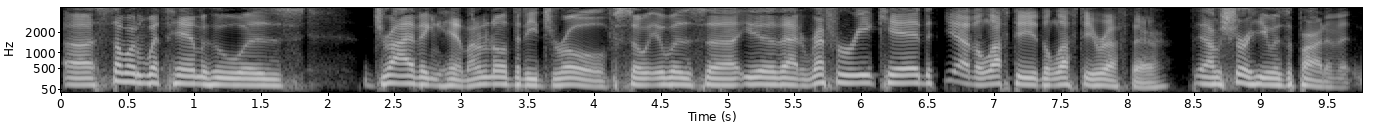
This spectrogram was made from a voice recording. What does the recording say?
uh, someone with him who was driving him. I don't know that he drove. So it was uh, either that referee kid. Yeah, the lefty, the lefty ref there. I'm sure he was a part of it.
